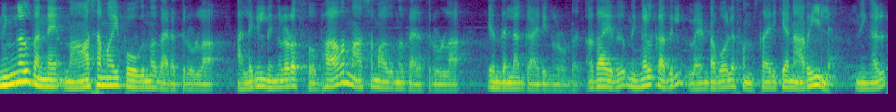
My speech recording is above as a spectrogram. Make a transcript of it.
നിങ്ങൾ തന്നെ നാശമായി പോകുന്ന തരത്തിലുള്ള അല്ലെങ്കിൽ നിങ്ങളുടെ സ്വഭാവം നാശമാകുന്ന തരത്തിലുള്ള എന്തെല്ലാം കാര്യങ്ങളുണ്ട്. അതായത് നിങ്ങൾക്കതിൽ വേണ്ട പോലെ സംസാരിക്കാൻ അറിയില്ല. നിങ്ങൾ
